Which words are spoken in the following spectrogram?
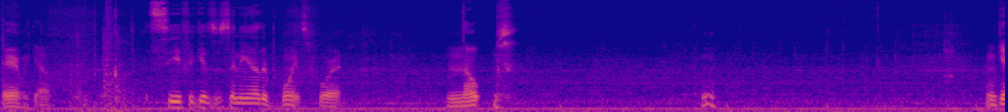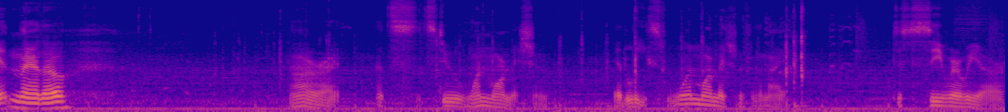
There we go. Let's see if it gives us any other points for it. Nope. Hmm. I'm getting there though. Alright. Let's let's do one more mission. At least one more mission for the night. Just to see where we are.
